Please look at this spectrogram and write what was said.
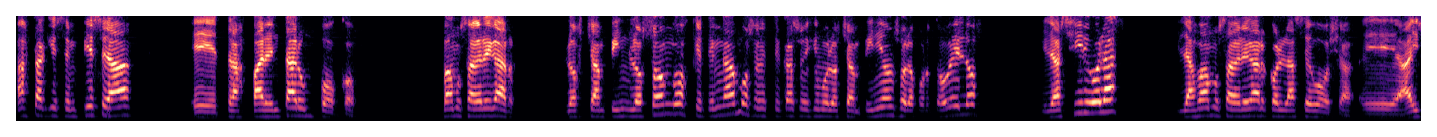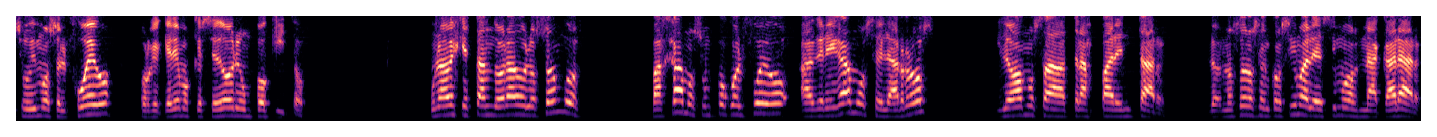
hasta que se empiece a eh, transparentar un poco. Vamos a agregar los, los hongos que tengamos, en este caso dijimos los champiñones o los portobelos y las gírgolas, y las vamos a agregar con la cebolla. Eh, ahí subimos el fuego porque queremos que se dore un poquito. Una vez que están dorados los hongos, bajamos un poco el fuego, agregamos el arroz y lo vamos a transparentar. Nosotros en cocina le decimos nacarar.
